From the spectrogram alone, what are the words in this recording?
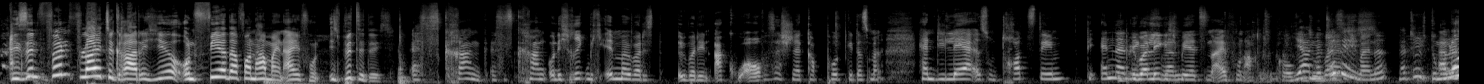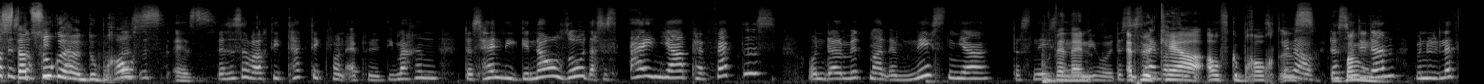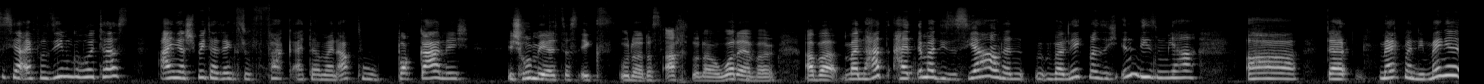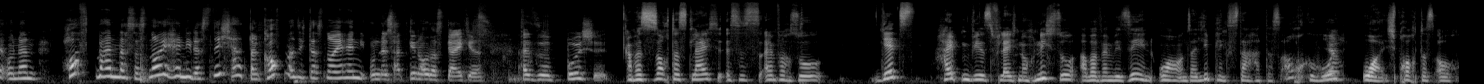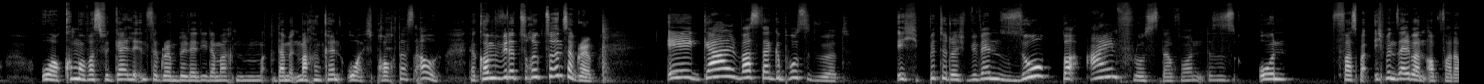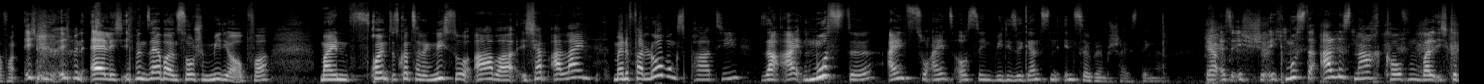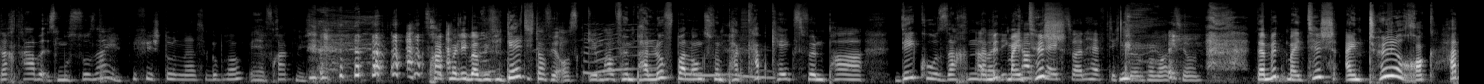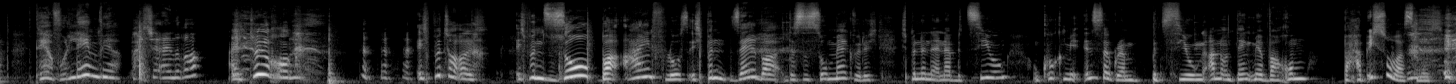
Wir sind fünf Leute gerade hier und vier davon haben ein iPhone. Ich bitte dich. Es ist krank, es ist krank. Und ich reg mich immer über, das, über den Akku auf, dass er schnell kaputt geht, dass mein Handy leer ist und trotzdem Die ändern überlege ich mir jetzt ein iPhone 8 zu kaufen. Ja, so, natürlich. Weißt, ich meine? Natürlich, du Aber musst ist doch dazugehören. Du brauchst das ist- es. Das ist aber auch die Taktik von Apple. Die machen das Handy genau so, dass es ein Jahr perfekt ist und damit man im nächsten Jahr das nächste wenn Handy dein holt. Das Apple Care aufgebraucht so. Genau, ist. dass du dir dann, wenn du dir letztes Jahr iPhone 7 geholt hast, ein Jahr später denkst du, fuck, Alter, mein Akku Bock gar nicht. Ich hole mir jetzt das X oder das 8 oder whatever. Aber man hat halt immer dieses Jahr und dann überlegt man sich in diesem Jahr, oh, da merkt man die Menge und dann hofft man, dass das neue Handy das nicht hat. Dann kauft man sich das neue Handy und es hat genau das gleiche. Also Bullshit. Aber es ist auch das Gleiche. Es ist einfach so, jetzt hypen wir es vielleicht noch nicht so, aber wenn wir sehen, oh, unser Lieblingsstar hat das auch geholt, Ja. oh, ich brauche das auch. Oh, guck mal, was für geile Instagram-Bilder die da machen, damit machen können. Oh, ich brauche das auch. Dann kommen wir wieder zurück zu Instagram. Egal, was da gepostet wird. Ich bitte euch, wir werden so beeinflusst davon, das ist unfassbar. Ich bin selber ein Opfer davon. Ich bin, ich bin ehrlich, ich bin selber ein Social-Media-Opfer. Mein Freund ist Gott sei Dank nicht so, aber ich habe allein meine Verlobungsparty sah, musste eins zu eins aussehen wie diese ganzen Instagram-Scheiß-Dinger. Ja. Also ich, ich musste alles nachkaufen, weil ich gedacht habe, es muss so sein. Wie viele Stunden hast du gebraucht? Ja, frag mich. frag mal lieber, wie viel Geld ich dafür ausgegeben habe. Für ein paar Luftballons, für ein paar Cupcakes, für ein paar Deko-Sachen, Aber damit die mein Cupcakes Tisch, waren heftig zur Information. damit mein Tisch ein Tüllrock hat. Der, wo leben wir? Was für ein Rock? Ein Tüllrock. Ich bitte euch. Ich bin so beeinflusst. Ich bin selber, das ist so merkwürdig. Ich bin in einer Beziehung und gucke mir Instagram-Beziehungen an und denke mir, warum habe ich sowas nicht?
